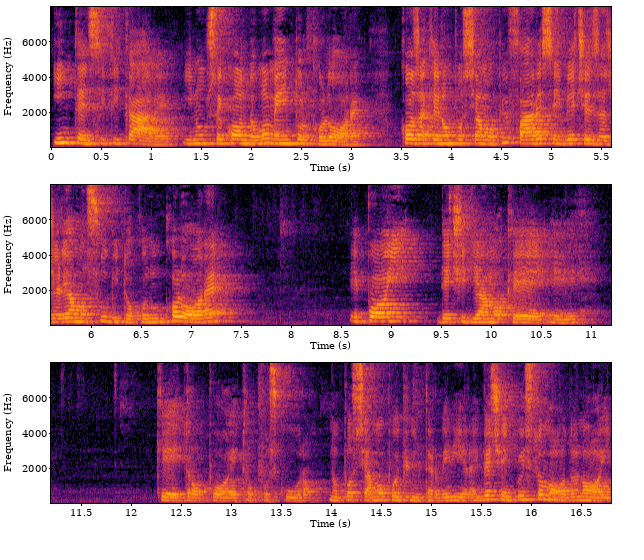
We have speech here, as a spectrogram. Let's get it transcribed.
intensificare in un secondo momento il colore cosa che non possiamo più fare se invece esageriamo subito con un colore e poi decidiamo che è, che è, troppo, è troppo scuro non possiamo poi più intervenire. Invece in questo modo noi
